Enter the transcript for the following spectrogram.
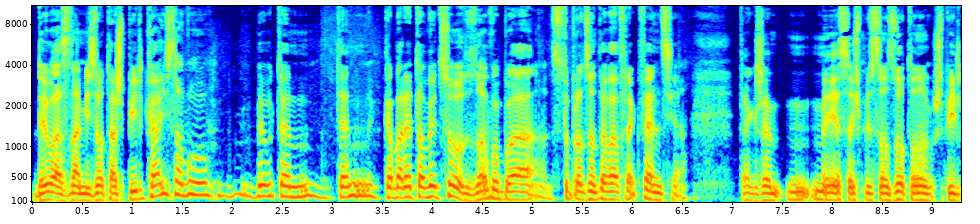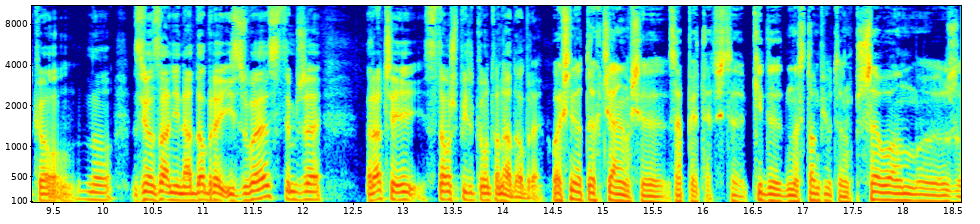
była z nami Złota Szpilka i znowu był ten, ten kabaretowy cud. Znowu była stuprocentowa frekwencja. Także my jesteśmy z tą Złotą Szpilką no, związani na dobre i złe, z tym, że raczej z tą szpilką to na dobre. Właśnie o to chciałem się zapytać. Kiedy nastąpił ten przełom, że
